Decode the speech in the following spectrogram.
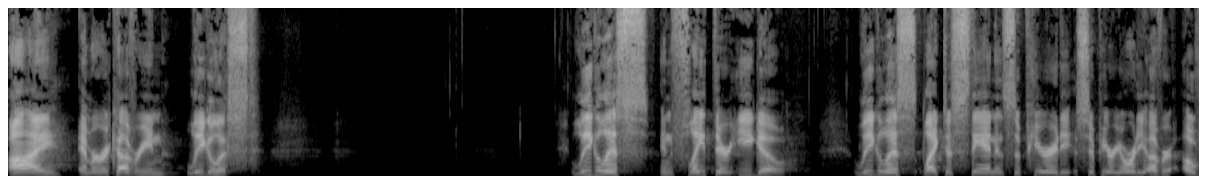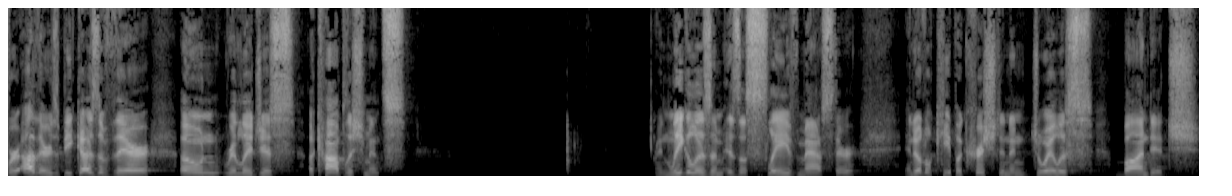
I am a recovering legalist. Legalists inflate their ego. Legalists like to stand in superiority, over others because of their own religious accomplishments. And legalism is a slave master, and it'll keep a Christian in joyless bondage.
